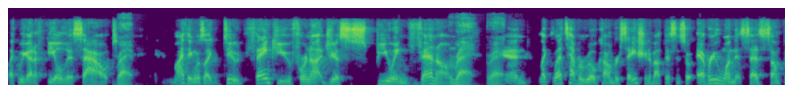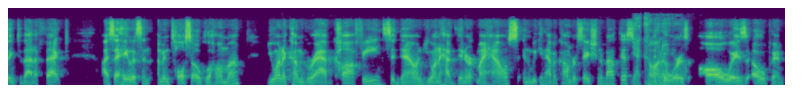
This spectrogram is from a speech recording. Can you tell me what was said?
like, we got to feel this out. Right my thing was like, dude, thank you for not just spewing venom. Right, right. And like, let's have a real conversation about this. And so everyone that says something to that effect, I say, hey, listen, I'm in Tulsa, Oklahoma. You want to come grab coffee, sit down? You want to have dinner at my house and we can have a conversation about this? Yeah, come the on. The door over. is always open.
